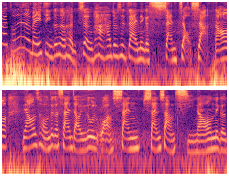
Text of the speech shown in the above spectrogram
因为昨天的美景真的很震撼，它就是在那个山脚下，然后你要从这个山脚一路往山山上骑，然后那个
